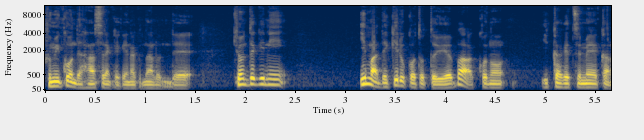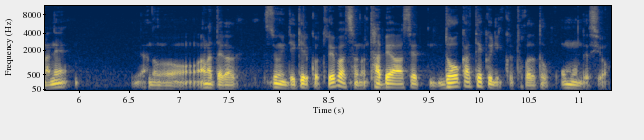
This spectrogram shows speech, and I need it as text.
踏み込んで話さなきゃいけなくなるんで基本的に今できることといえばこの1ヶ月目からねあのあなたがすぐにできることといえばその食べ合わせ同化テクニックとかだと思うんですよ。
